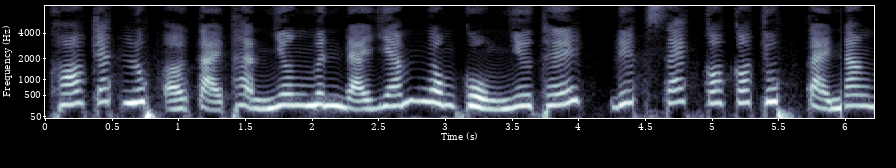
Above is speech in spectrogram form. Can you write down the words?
Khó trách lúc ở tại thành nhân minh đã dám ngông cuồng như thế, điếp xác có có chút tài năng.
